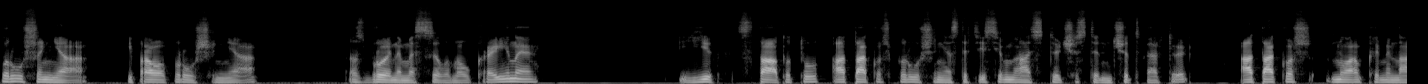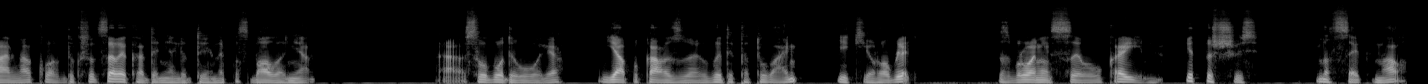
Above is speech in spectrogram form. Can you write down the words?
Порушення і правопорушення Збройними силами України, їх статуту, а також порушення статті 17 частини 4, а також норм Кримінального кодексу, це викрадення людини, позбавлення е, свободи волі. Я показую види катувань, які роблять Збройні Сили України. Підпишись на цей канал.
